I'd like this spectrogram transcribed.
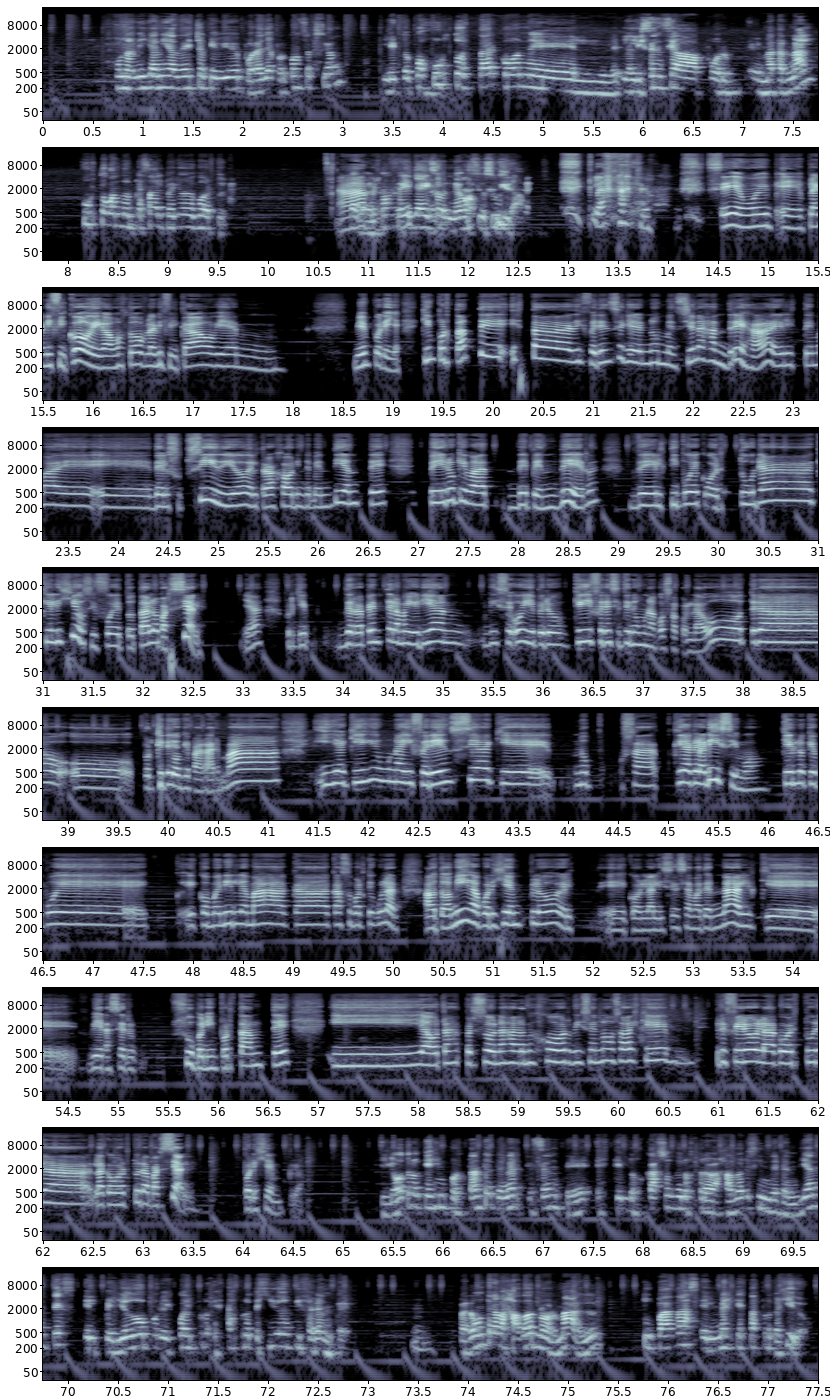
Una amiga mía, de hecho, que vive por allá por Concepción, le tocó justo estar con la licencia por eh, maternal, justo cuando empezaba el periodo de cobertura. Ah, entonces ella hizo el negocio su vida. Claro, sí, muy eh, planificó, digamos, todo planificado, bien, bien por ella. Qué importante esta diferencia que nos mencionas, Andrés, ¿ah? el tema de, eh, del subsidio del trabajador independiente, pero que va a depender del tipo de cobertura que eligió, si fue total o parcial. ¿Ya? Porque de repente la mayoría dice, oye, pero ¿qué diferencia tiene una cosa con la otra? ¿O, por qué tengo que pagar más? Y aquí hay una diferencia que no, o sea, queda clarísimo. ¿Qué es lo que puede eh, convenirle más a cada caso particular? A tu amiga, por ejemplo, el, eh, con la licencia maternal, que viene a ser súper importante y a otras personas a lo mejor dicen, no, ¿sabes qué? Prefiero la cobertura, la cobertura parcial, por ejemplo. Y lo otro que es importante tener presente es que en los casos de los trabajadores independientes, el periodo por el cual estás protegido es diferente. Mm. Para un trabajador normal, tú pagas el mes que estás protegido.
